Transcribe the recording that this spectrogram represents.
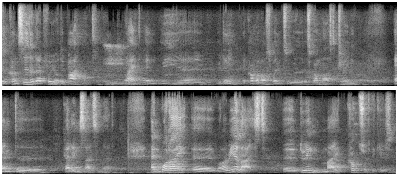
uh, consider that for your department, right? And we, uh, we then, a couple of us went to a, a Scrum Master training and uh, got insights in that. And what I, uh, what I realized uh, doing my coach certification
